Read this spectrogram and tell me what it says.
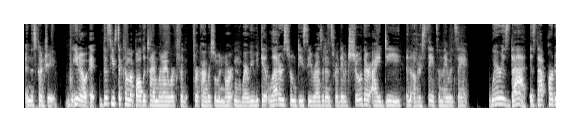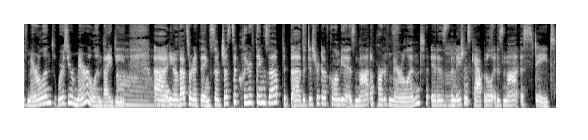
in this country. You know, it, this used to come up all the time when I worked for for Congresswoman Norton, where we would get letters from D.C. residents where they would show their ID in other states and they would say, where is that? Is that part of Maryland? Where's your Maryland ID? Oh. Uh, you know, that sort of thing. So just to clear things up, uh, the District of Columbia is not a part of Maryland. It is mm-hmm. the nation's capital. It is not a state.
